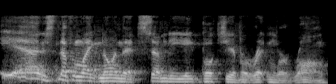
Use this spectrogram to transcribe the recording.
Yeah, it's nothing like knowing that 78 books you ever written were wrong.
